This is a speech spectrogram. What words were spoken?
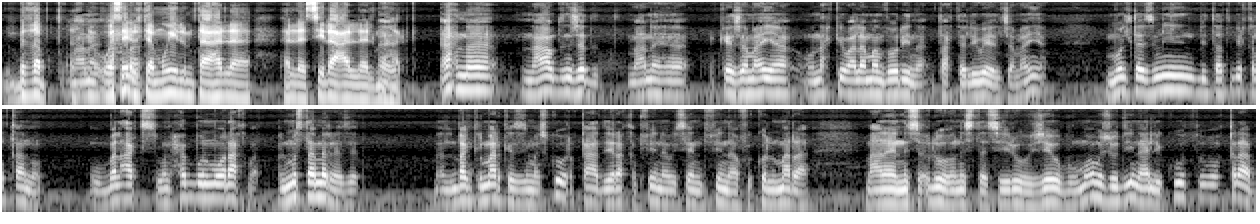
بالضبط. وسائل التمويل نتاع السلع المهرب. إحنا نعاود نجدد. معناها كجمعية ونحكيو على منظورنا تحت لواء الجمعية. ملتزمين بتطبيق القانون. وبالعكس ونحبوا المراقبة المستمرة زاد البنك المركزي مشكور قاعد يراقب فينا ويساند فينا وفي كل مرة معناها نسألوه ونستشيروه ويجاوبوا موجودين à côté وقراب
